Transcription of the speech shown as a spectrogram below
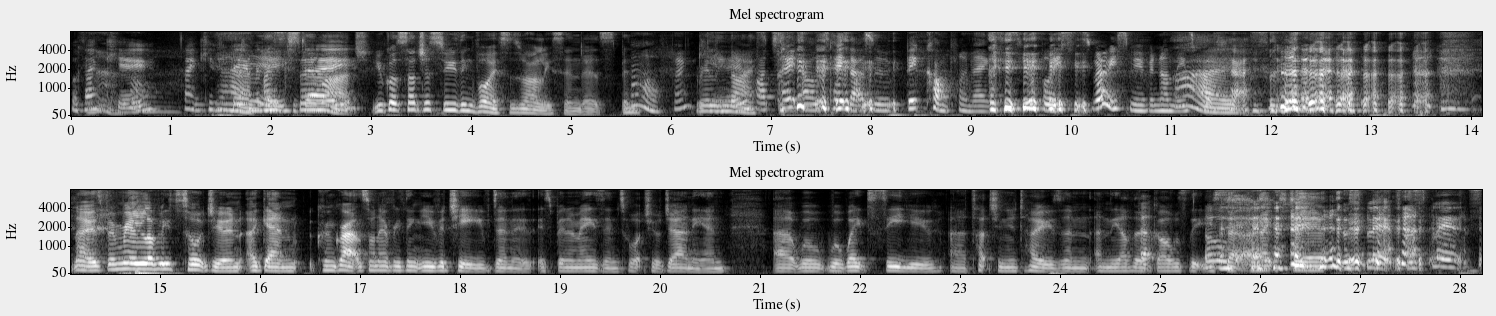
Well, thank Yeah. you. Thank you for Yeah, being with thanks us so much. You've got such a soothing voice as well, Lucinda. It's been Oh, thank Really you. nice. I'll take I'll take that as a big compliment. 'cause your voice is very smooth and on these Hi. podcasts. no, it's been really lovely to talk to you. And again, congrats on everything you've achieved. And it, it's been amazing to watch your journey. And uh, we'll we'll wait to see you uh, touching your toes and, and the other Uh, goals that you oh. set for next year. the splits, the splits.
